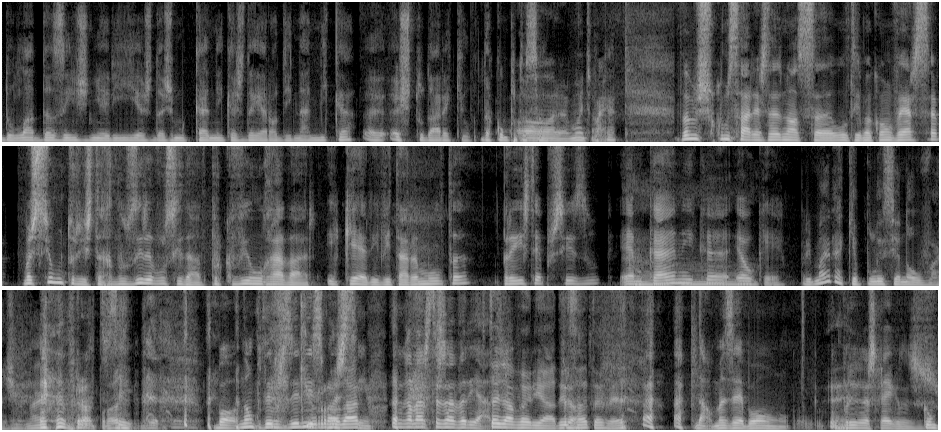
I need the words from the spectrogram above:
do lado das engenharias, das mecânicas, da aerodinâmica, a, a estudar aquilo, da computação. Ora, muito okay? bem. Vamos começar esta nossa última conversa. Mas se o motorista reduzir a velocidade porque viu um radar e quer evitar a multa, para isto é preciso. É mecânica, ah, é o quê? Primeiro é que a polícia não o veja, não é? Pronto, Pronto. sim. Bom, não podemos dizer isso, radar, mas sim, que o radar esteja variado. Esteja variado, Pronto. exatamente. Não, mas é bom cumprir as regras. Com,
